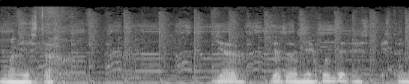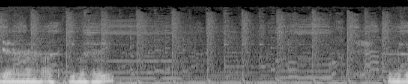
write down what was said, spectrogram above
Vale, ya está. Ya, ya todas mis cuentas están ya activas ahí. Tiene que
